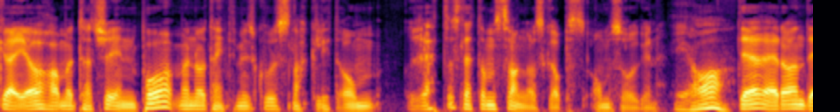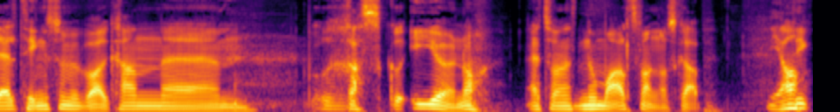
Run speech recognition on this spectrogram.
greier har vi toucha inn på, men nå tenkte vi skulle snakke litt om rett og slett om svangerskapsomsorgen. Ja. Der er det en del ting som vi bare kan eh, raske igjennom et sånt normalt svangerskap. ja. De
